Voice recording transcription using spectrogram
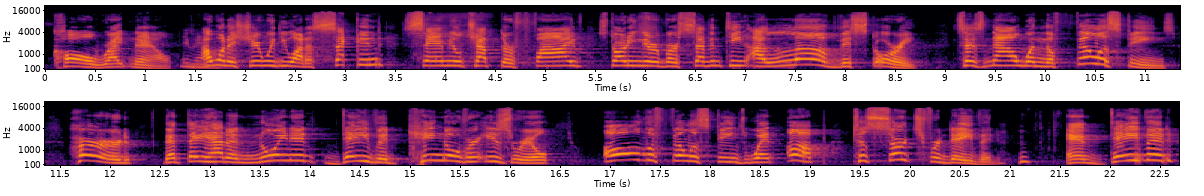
Call right now. I want to share with you out of 2 Samuel chapter 5, starting there at verse 17. I love this story. It says, Now when the Philistines heard that they had anointed David king over Israel, all the Philistines went up to search for David. And David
